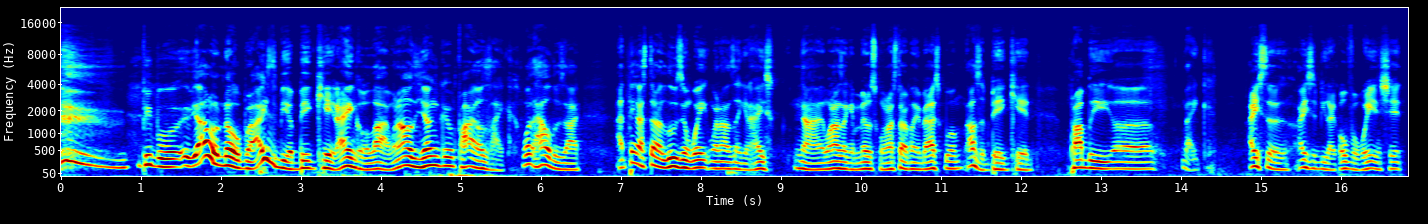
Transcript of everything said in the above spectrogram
people, if y'all don't know, bro, I used to be a big kid. I ain't gonna lie. When I was younger, probably I was like, what? How old was I? I think I started losing weight when I was like in high school. Nah, when I was like in middle school. When I started playing basketball, I was a big kid. Probably uh like I used to I used to be like overweight and shit.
